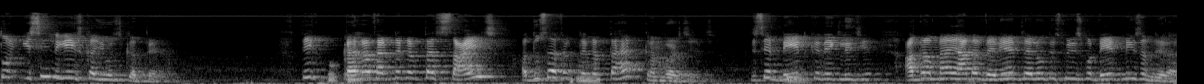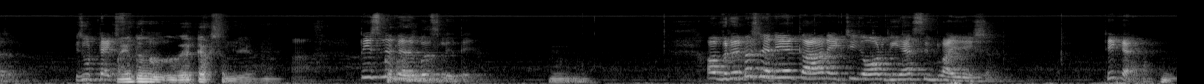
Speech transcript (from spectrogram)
तो इसीलिए इसका यूज़ करते हैं। ठीक Okay. पहला फैक्टर करता है साइज़ और दूसरा फैक्टर करता है कन्वर्जेंस जैसे डेट के देख लीजिए। अगर मैं यहाँ पे वेरिएंट ले लूँ तो फिर इसको डेट नहीं समझेगा सर। इसको टेक्स्ट तो वेटेक्स समझिएगा तो इसलिए वेरिएबल्स लेते हैं। हम्म, और वेरिएबल्स लेने के कारण एक चीज़ और भी है सिंपलाइजेशन ठीक है? हम्म,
